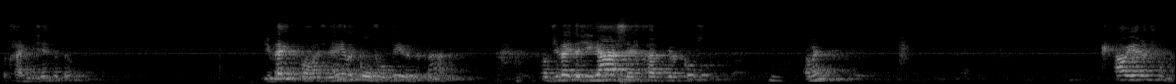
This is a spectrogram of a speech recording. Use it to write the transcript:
Wat ga je niet zeggen dan? Je weet gewoon, het is een hele confronterende vraag. Want je weet, als je ja zegt, gaat het je wat kosten. Amen. Hou je echt van mij?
